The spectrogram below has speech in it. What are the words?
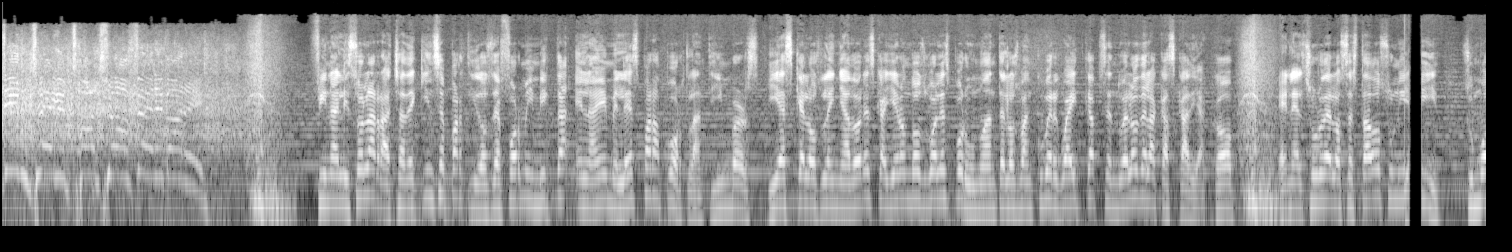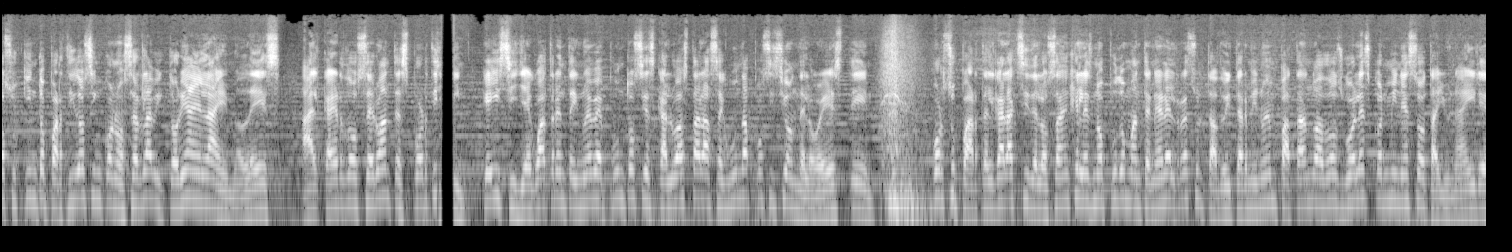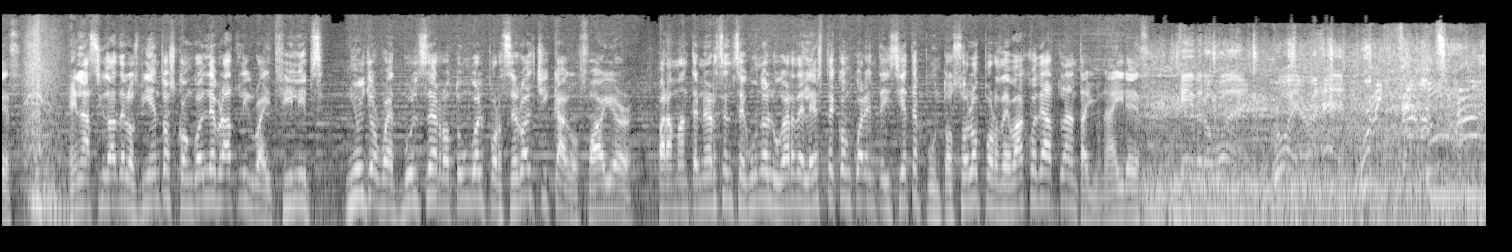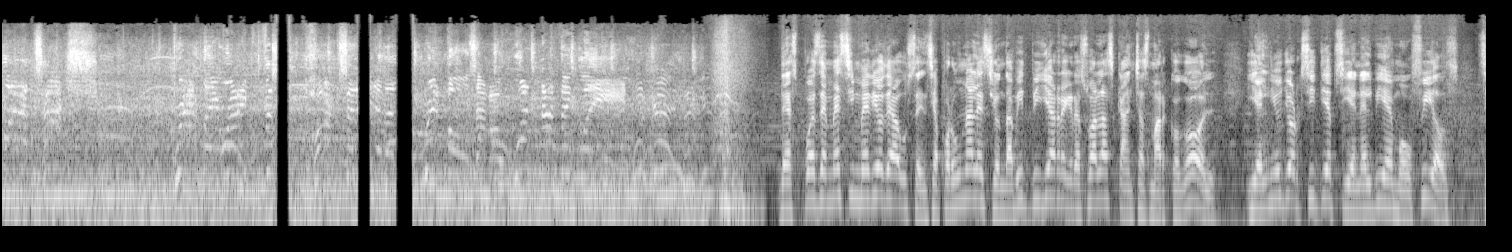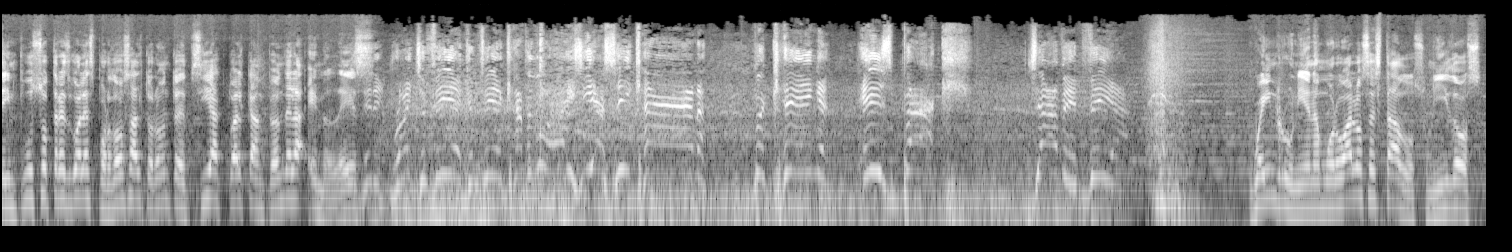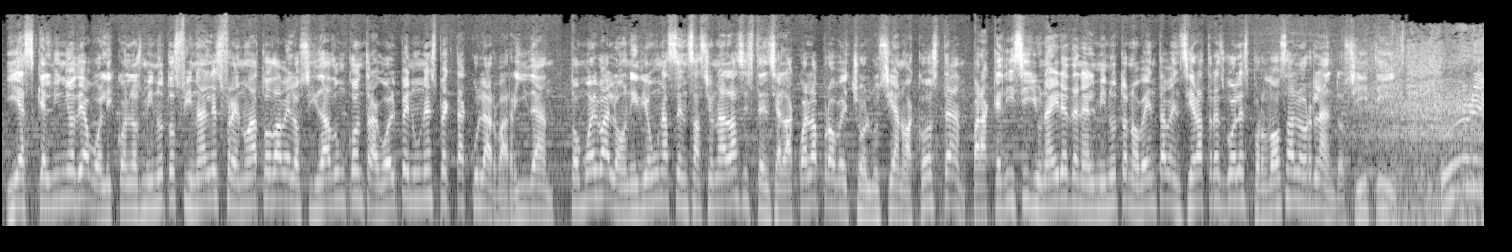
Didn't take a touch off anybody. Finalizó la racha de 15 partidos de forma invicta en la MLS para Portland Timbers. Y es que los leñadores cayeron dos goles por uno ante los Vancouver Whitecaps en duelo de la Cascadia Cup. En el sur de los Estados Unidos, sumó su quinto partido sin conocer la victoria en la MLS. Al caer 2-0 ante Sporting, Casey llegó a 39 puntos y escaló hasta la segunda posición del oeste. Por su parte, el Galaxy de Los Ángeles no pudo mantener el resultado y terminó empatando a dos goles con Minnesota United. En la ciudad de los vientos, con gol de Bradley Wright Phillips, New York Red Bulls derrotó un gol por cero al Chicago Fire para mantenerse en segundo lugar del este con 47 puntos, solo por debajo de Atlanta United. Después de mes y medio de ausencia por una lesión, David Villa regresó a las canchas, marcó gol. Y el New York City FC en el BMO Fields se impuso tres goles por dos al Toronto FC, actual campeón de la MLS. David Villa. Wayne Rooney enamoró a los Estados Unidos. Y es que el niño diabólico en los minutos finales frenó a toda velocidad un contragolpe en una espectacular barrida. Tomó el balón y dio una sensacional asistencia, la cual aprovechó Luciano Acosta para que DC United en el minuto 90 venciera tres goles por dos al Orlando City. Rooney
